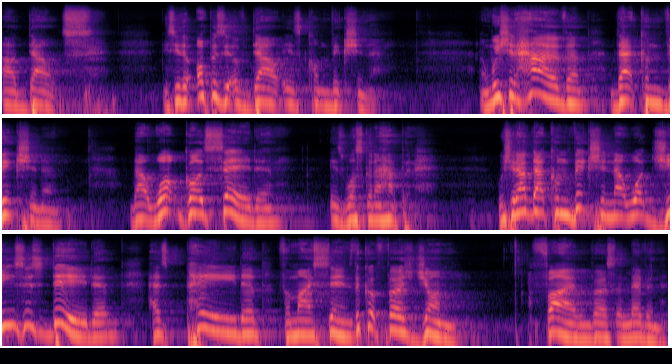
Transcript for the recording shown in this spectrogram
our doubts. You see, the opposite of doubt is conviction. And we should have uh, that conviction uh, that what God said uh, is what's going to happen. We should have that conviction that what Jesus did uh, has paid uh, for my sins. Look at First John 5 and verse 11.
